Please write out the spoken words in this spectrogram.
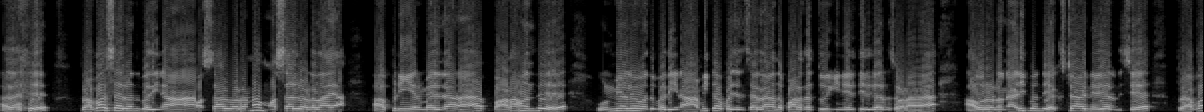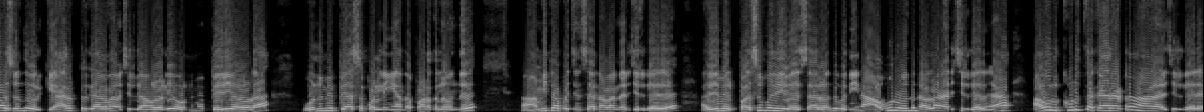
அதாவது பிரபாஸ் சார் வந்து பாத்தீங்கன்னா மசால் வடைனா மசால் வடை தான் அப்படிங்கிற மாதிரி தாங்க. படம் வந்து உண்மையாலுமே வந்து பாத்தீங்கன்னா அமிதாப் பச்சன் சார் தான் அந்த படத்தை தூக்கி நிறுத்திருக்காருன்னு சொன்னாங்க. அவரோட நடிப்பு வந்து எக்ஸ்ட்ரா நிறைய இருந்துச்சு. பிரபாஸ் வந்து ஒரு கேரக்டருக்காக தான் வச்சிருக்காங்களோட ஒண்ணுமே பெரிய அளவுல ஒண்ணுமே பேசப்படலைங்க அந்த படத்துல வந்து. அமிதாப் பச்சன் சார் நல்லா நடிச்சிருக்காரு. அதே மாதிரி பசுபதி சார் வந்து பாத்தீங்கன்னா அவரு வந்து நல்லா நடிச்சிருக்காருங்க. அவரு கொடுத்த கேரக்டர் நல்லா நடிச்சிருக்காரு.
